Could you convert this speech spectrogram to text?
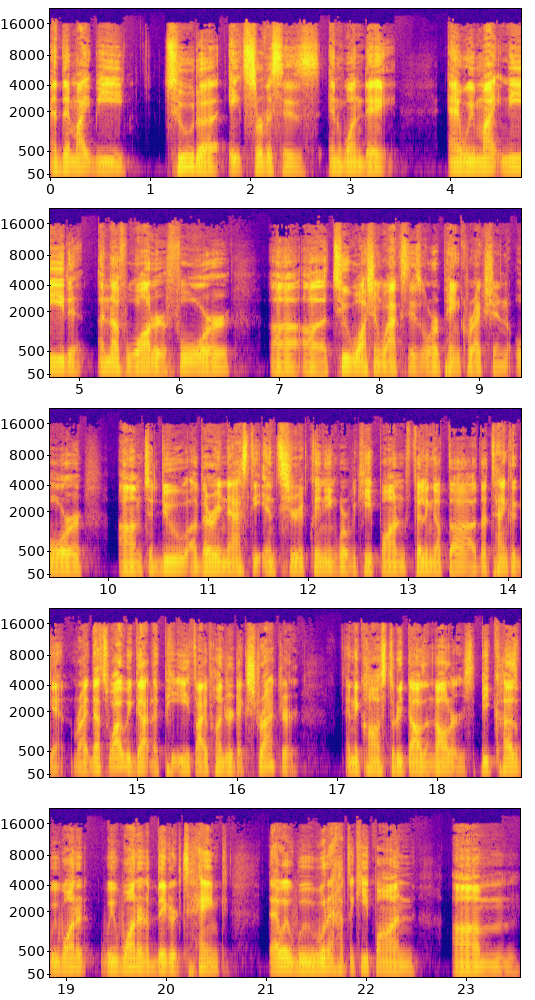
and there might be two to eight services in one day, and we might need enough water for uh, uh, two washing waxes or a paint correction or um, to do a very nasty interior cleaning where we keep on filling up the the tank again, right? That's why we got a PE 500 extractor, and it cost three thousand dollars because we wanted we wanted a bigger tank. That way we wouldn't have to keep on um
